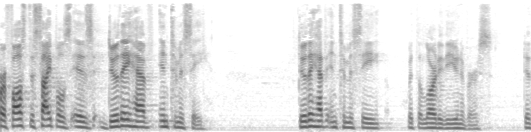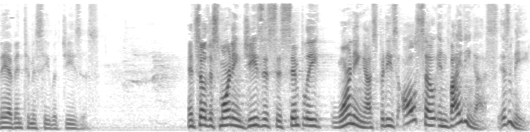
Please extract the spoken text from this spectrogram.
for false disciples is do they have intimacy? Do they have intimacy with the Lord of the universe? Do they have intimacy with Jesus? And so this morning, Jesus is simply warning us, but he's also inviting us, isn't he?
